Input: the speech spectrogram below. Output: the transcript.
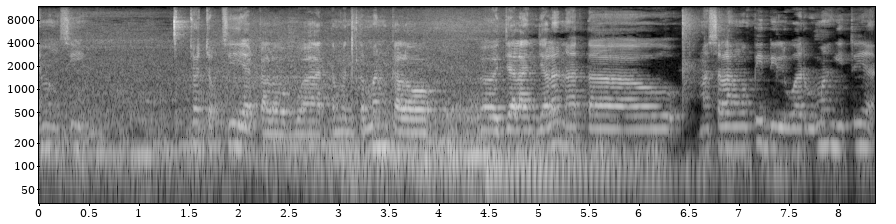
emang sih cocok sih ya kalau buat temen-temen kalau e, jalan-jalan atau masalah ngopi di luar rumah gitu ya.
